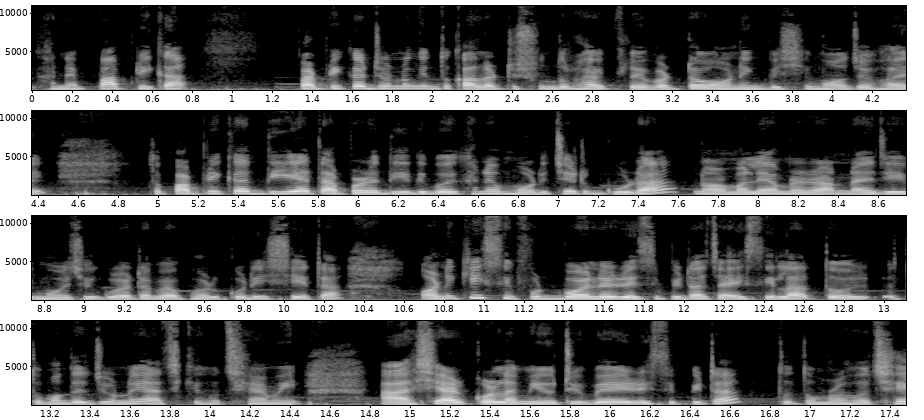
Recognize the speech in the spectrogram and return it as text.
এখানে পাপরিকা পাপরিকার জন্য কিন্তু কালারটা সুন্দর হয়, ফ্লেভারটাও অনেক বেশি মজা হয়। তো পাপরিকা দিয়ে তারপরে দিয়ে দিব এখানে মরিচের গুঁড়া। নর্মালি আমরা রান্নায় যেই মরিচের গুঁড়াটা ব্যবহার করি সেটা। অনেকেই সি ফুড বয়েলের রেসিপিটা চাইছিলা, তো তোমাদের জন্যই আজকে হচ্ছে আমি শেয়ার করলাম ইউটিউবে এই রেসিপিটা তো তোমরা হচ্ছে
